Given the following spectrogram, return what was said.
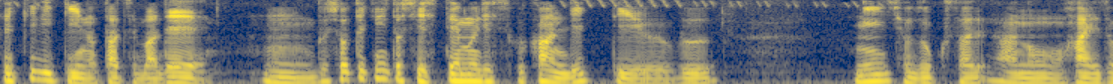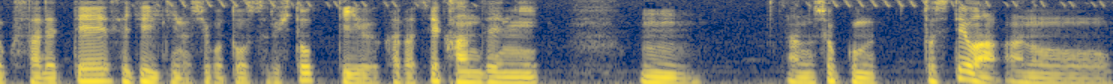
セキュリティの立場で、うん、部署的に言うとシステムリスク管理っていう部に所属されあの配属されてセキュリティの仕事をする人っていう形で完全に、うん、あの職務としてはあの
